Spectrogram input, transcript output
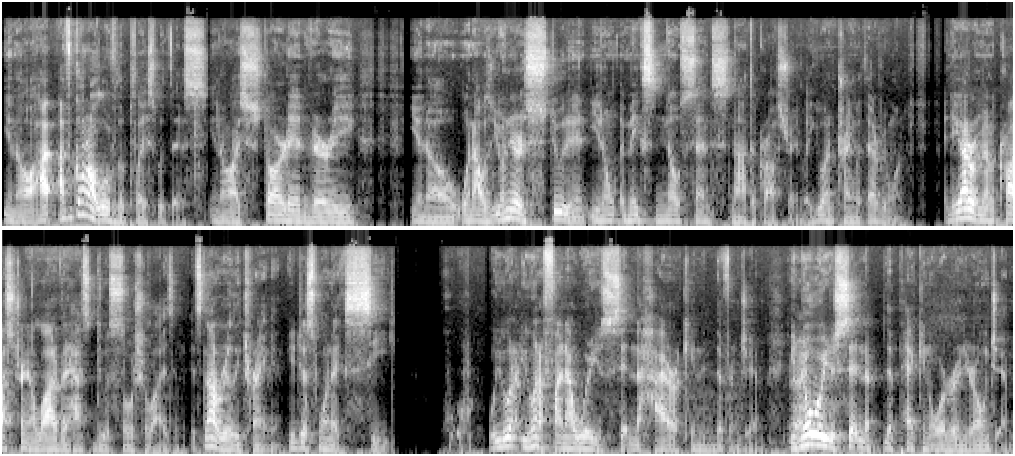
you know I, I've gone all over the place with this. You know, I started very you know, when I was when you're a student, you don't it makes no sense not to cross train. Like you want to train with everyone. And you got to remember cross training a lot of it has to do with socializing. It's not really training. You just want to see. You want, you want to find out where you sit in the hierarchy in a different gym. You know where you sit in the, the pecking order in your own gym.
